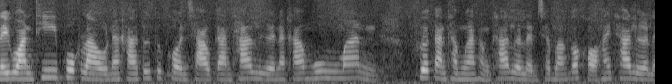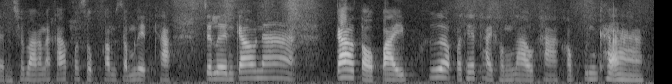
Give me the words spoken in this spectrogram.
ในวันที่พวกเรานะคะ ทุกๆ คนชาวการท่าเรือนะคะ มุ่งมั่นเพื่อการทำงานของท่าเรือแหลมฉบัง ก็ขอให้ท่าเรือแหลมฉบังนะคะ ประสบความสำเร็จค่ะ เจริญก้าวหน้าก้าวต่อไปเพื่อประเทศไทยของเราค่ะ ขอบคุณค่ะ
